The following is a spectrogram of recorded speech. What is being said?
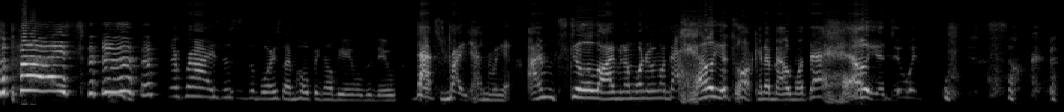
surprise. surprise! This is the voice I'm hoping I'll be able to do. That's right, Henry. I'm still alive, and I'm wondering what the hell you're talking about. What the hell you're doing? so good.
